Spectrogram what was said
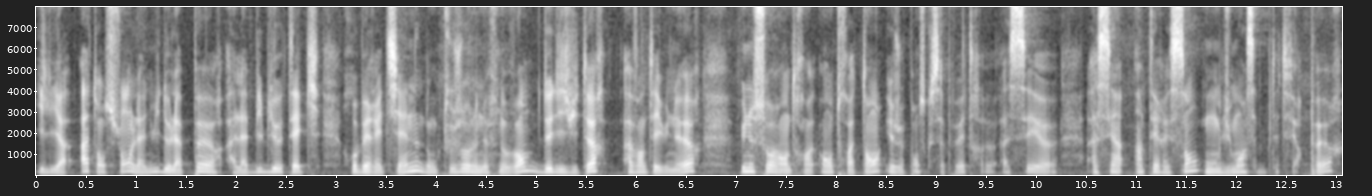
il y a Attention, la nuit de la peur à la bibliothèque Robert Etienne, donc toujours le 9 novembre, de 18h à 21h, une soirée en, trois temps, et je pense que ça peut être euh, assez, euh, assez intéressant, ou du moins ça peut peut-être faire peur.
